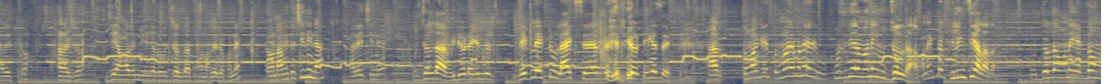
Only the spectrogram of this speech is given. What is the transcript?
আর একটু আর একজন যে আমাদের নিয়ে যাবে উজ্জ্বলদার ধামালের ওখানে। কারণ আমি তো চিনি না। আর এই চিনে উজ্জ্বলদা, ভিডিওটা কিন্তু দেখলে একটু লাইক শেয়ার করে দিও, ঠিক আছে? আর তোমাকে, তোমার মানে কুচবিহার মানেই উজ্জ্বলদা। মানে একটা ফিলিংসই আলাদা। উজ্জ্বলদা মানে একদম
